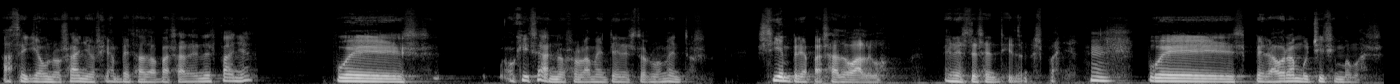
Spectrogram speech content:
hace ya unos años que ha empezado a pasar en España, pues, o quizás no solamente en estos momentos, siempre ha pasado algo en este sentido en España. Hmm. Pues, pero ahora muchísimo más.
